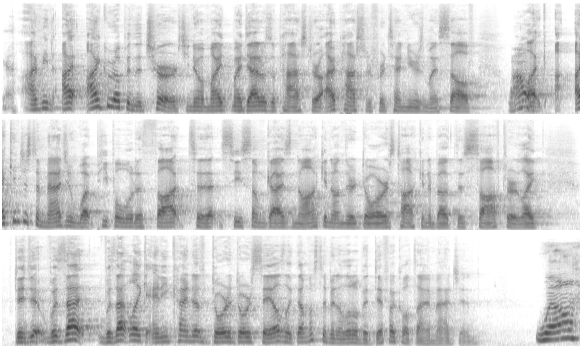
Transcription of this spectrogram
yeah. I mean, I, I grew up in the church. You know, my, my dad was a pastor. I pastored for 10 years myself. Wow. Like, I- I can just imagine what people would have thought to see some guys knocking on their doors talking about this software. Like, did it, was that was that like any kind of door to door sales? Like, that must have been a little bit difficult, I imagine. Well,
